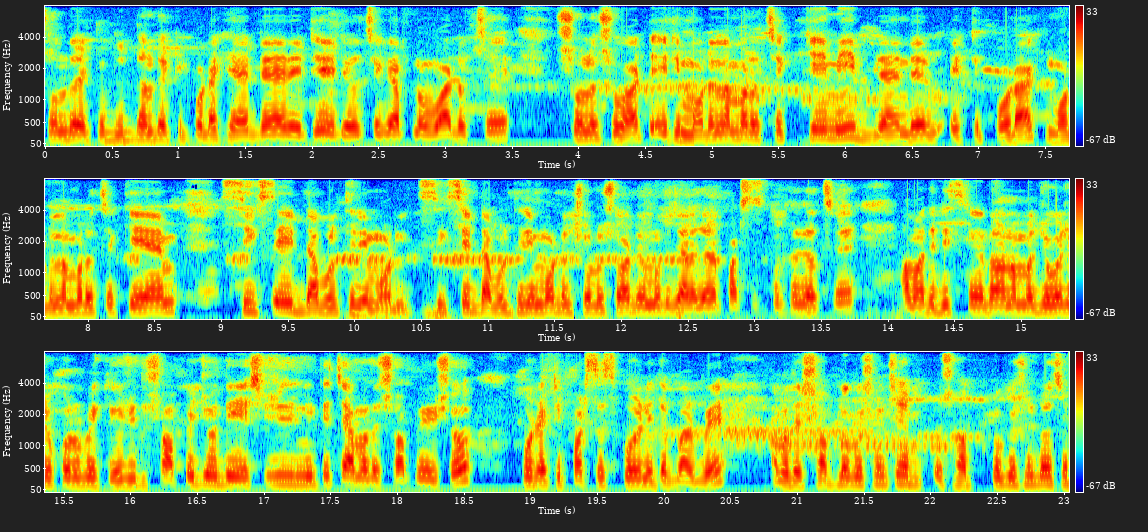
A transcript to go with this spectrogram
সুন্দর একটি দুর্দান্ত একটি প্রোডাক্ট হেয়ার ড্রায়ার এটি এটি হচ্ছে কি আপনার ওয়ার্ড হচ্ছে ষোলোশো ওয়াট এটি মডেল নাম্বার হচ্ছে কেমি ব্র্যান্ডের একটি প্রোডাক্ট মডেল নাম্বার হচ্ছে K M six eight double three model six eight double three model ষোলোশো ওয়াটের মধ্যে যারা যারা পার্চেস করতে যাচ্ছে, আমাদের ডিসকাউন্টে দেওয়া নাম্বার যোগাযোগ করবে। কেউ যদি শপে যদি এসে যদি নিতে চায়, আমাদের শপে এসেও প্রোডাক্টটি পারচেস করে নিতে পারবে। আমাদের সব লোকেশন হচ্ছে সব লোকেশনটা হচ্ছে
